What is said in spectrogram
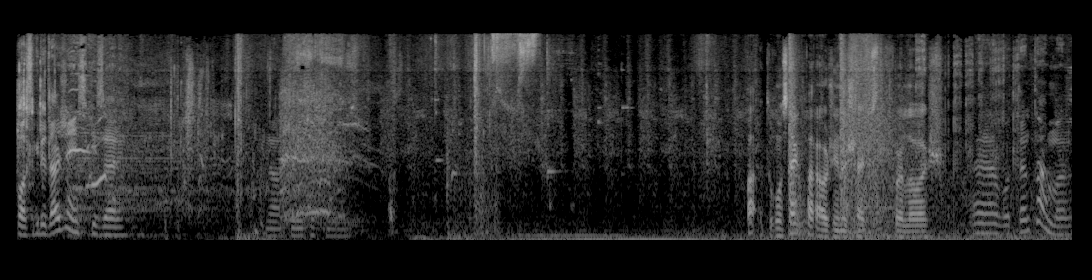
Posso gridar a gente se quiserem. Não, tem gente aqui mesmo. Tu consegue parar o Gino no chat se tu for lá, eu acho. É, eu vou tentar, mano.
